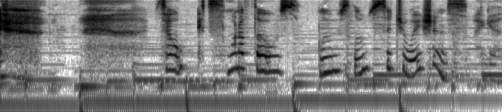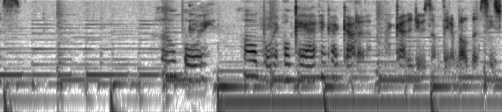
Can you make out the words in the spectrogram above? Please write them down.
so it's one of those lose lose situations, I guess. Oh boy. Oh boy. Okay, I think I gotta I gotta do something about this. He's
